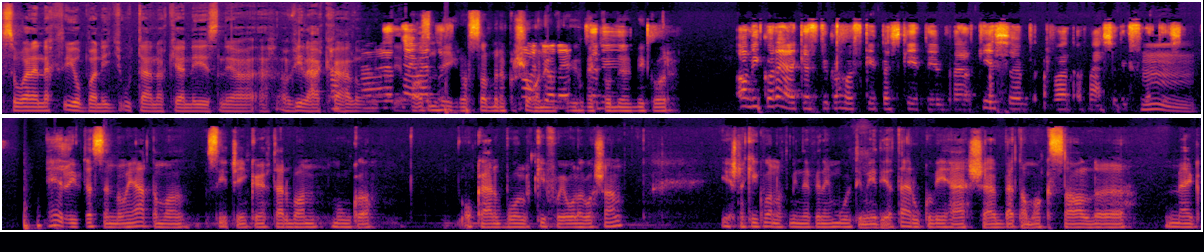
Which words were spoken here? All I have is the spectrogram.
Szóval ennek jobban így utána kell nézni a, a világhálón. Az még rosszabb, mert akkor soha nem fogjuk megtudni, mikor. Amikor elkezdtük, ahhoz képest két évvel később van a második születés. Hmm. Erről jut eszembe, hogy jártam a Széchenyi könyvtárban munka okárból kifolyólagosan, és nekik van ott mindenféle multimédia táruk, VHS-sel, Betamax-szal, meg,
